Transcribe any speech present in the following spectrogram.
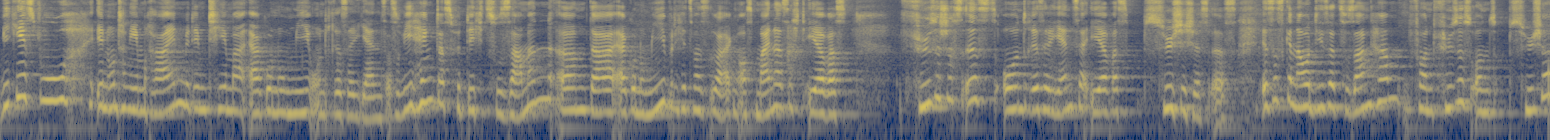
Wie gehst du in Unternehmen rein mit dem Thema Ergonomie und Resilienz? Also wie hängt das für dich zusammen? Ähm, da Ergonomie, würde ich jetzt mal sagen, aus meiner Sicht eher was physisches ist und Resilienz ja eher was psychisches ist. Ist es genau dieser Zusammenhang von Physis und Psyche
